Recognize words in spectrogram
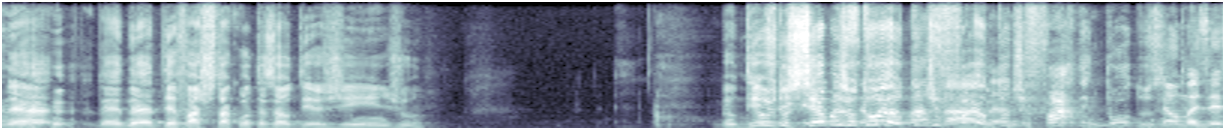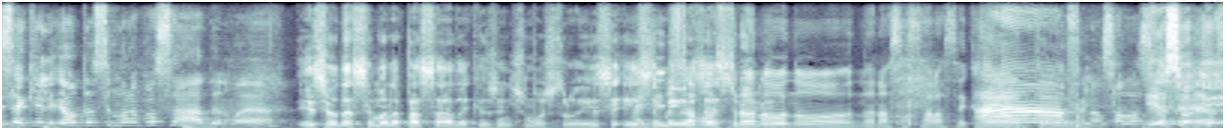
né? né, né? Devastar quantas aldeias de índio. Meu Deus do céu, aqui mas é eu tô, eu tô de eu tô de farda em todos. Não, mas entendeu? esse é, aquele, é o da semana passada, não é? Esse é o da semana passada que a gente mostrou. Esse, esse a é gente meio só mostrou no, no- na nossa sala secreta. Ah, foi na sala Esse é, secreta.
